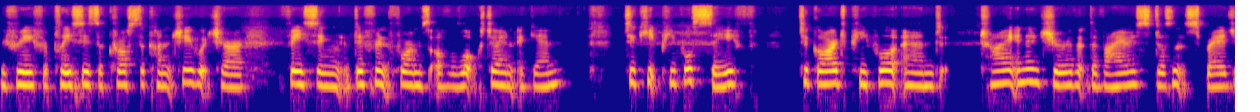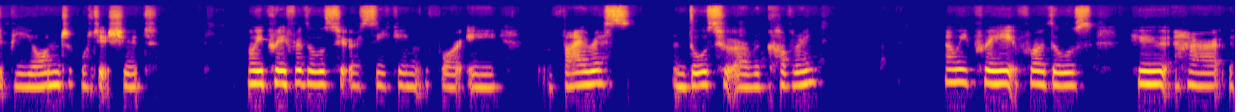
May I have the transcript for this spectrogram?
We pray for places across the country which are facing different forms of lockdown again, to keep people safe, to guard people and try and ensure that the virus doesn't spread beyond what it should. And we pray for those who are seeking for a virus and those who are recovering. And we pray for those who are the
